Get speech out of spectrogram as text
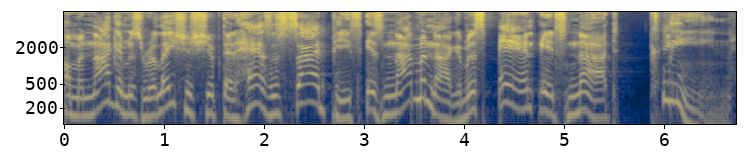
A monogamous relationship that has a side piece is not monogamous and it's not clean.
